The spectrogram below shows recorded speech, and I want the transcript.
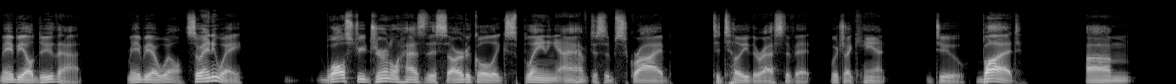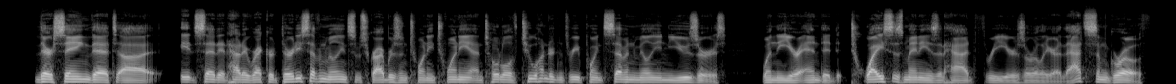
Maybe I'll do that. Maybe I will. So anyway, Wall Street Journal has this article explaining I have to subscribe to tell you the rest of it, which I can't do. But um, they're saying that uh, it said it had a record 37 million subscribers in 2020 and a total of 203.7 million users when the year ended, twice as many as it had three years earlier. That's some growth.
